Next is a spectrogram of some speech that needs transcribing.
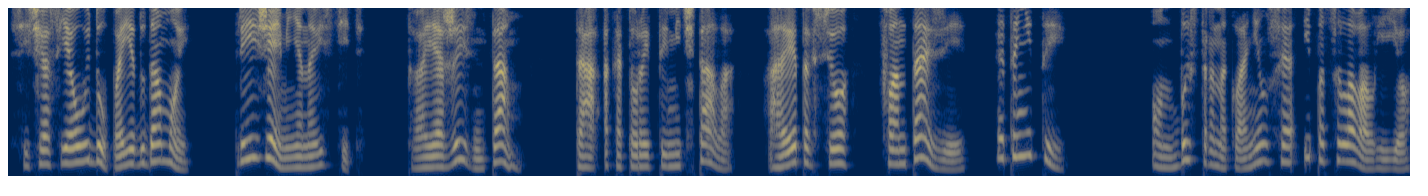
Сейчас я уйду, поеду домой. Приезжай меня навестить. Твоя жизнь там, та, о которой ты мечтала, а это все фантазии, это не ты». Он быстро наклонился и поцеловал ее.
